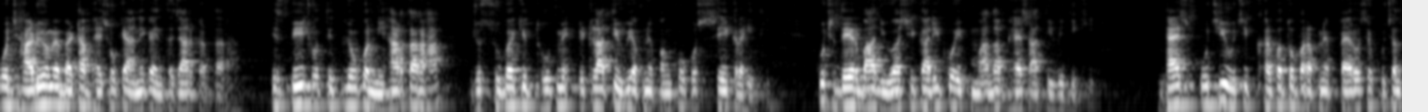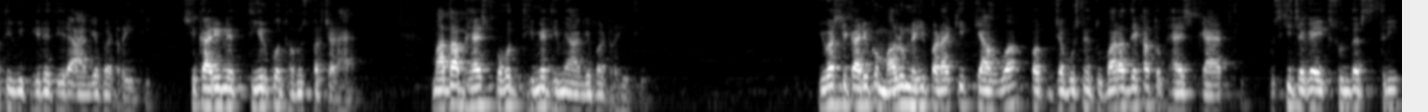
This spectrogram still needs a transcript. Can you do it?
वो झाड़ियों में बैठा भैंसों के आने का इंतज़ार करता रहा। इस बीच वो तितलियों को निहारता रहा, जो सुबह की धूप में इटलाती हुई अपने पंखों को सेक रही थी। कुछ देर बाद युवा शिकारी को एक मादा भैंस आती हुई दिखी। भैंस ऊँची ऊँची खरपतों पर अपने पैरों से कुचलती हुई धीरे धीरे आगे बढ़ रही थी। शिकारी ने तीर को धनुष पर चढ़ाया। माता भैंस बहुत धीमे धीमे आगे बढ़ रही थी। युवा शिकारी को मालूम नहीं पड़ा कि क्या हुआ, पर जब उसने दोबारा देखा तो भैंस गायब थी। उसकी जगह एक सुंदर स्त्री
